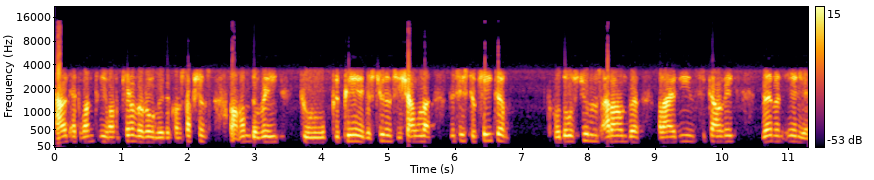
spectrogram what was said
held at 131 Kenville Road, where the constructions are on the way to prepare the students, inshallah. This is to cater for those students around the Rayadeen, Sea Cow Lake, Durban area.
